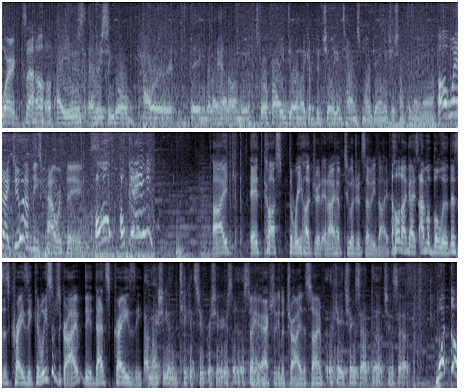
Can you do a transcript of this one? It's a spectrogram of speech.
worked. So I used every single power thing that I had on me. So we're probably dealing like a bajillion times more damage or something right now. Oh, wait, I do have these power things. Oh, okay. I, it cost 300 and I have 279. Hold on, guys. I'm a balloon. This is crazy. Can we subscribe? Dude, that's crazy. I'm actually going to take it super seriously this So time. you're actually going to try this time? Okay, check us out though. Check us out. What the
